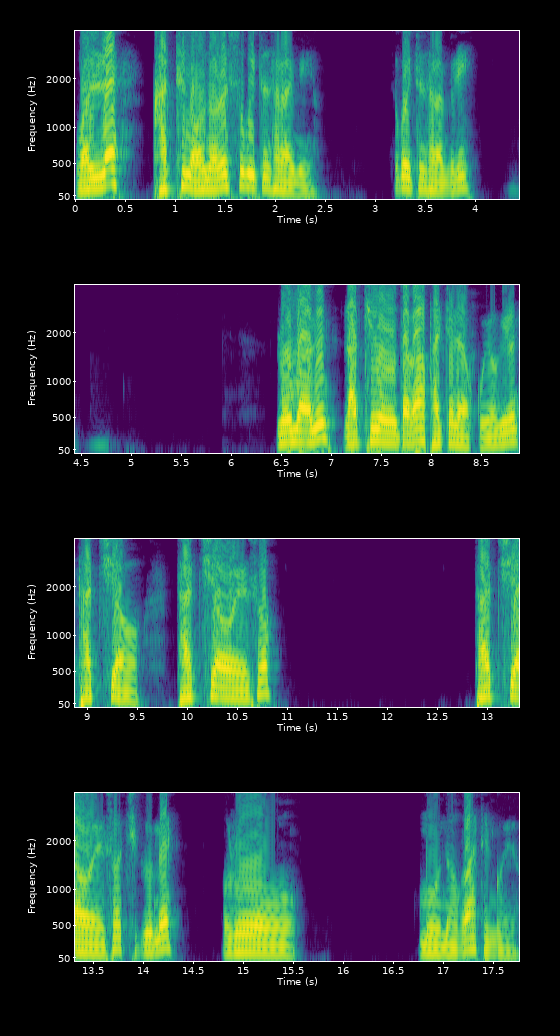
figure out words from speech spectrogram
원래 같은 언어를 쓰고 있던 사람이에요. 쓰고 있던 사람들이. 로마는 라틴어로다가 발전해왔고 여기는 다치아어 다치아어에서 다치아어에서 지금의 로모너가 된 거예요.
